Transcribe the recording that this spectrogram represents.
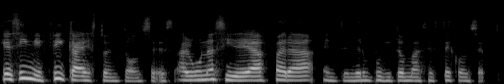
¿Qué significa esto entonces? Algunas ideas para entender un poquito más este concepto.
